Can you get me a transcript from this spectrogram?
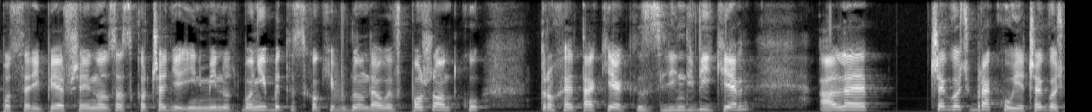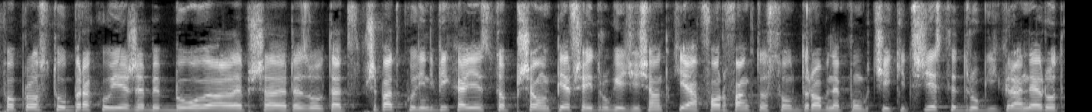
po serii pierwszej, no zaskoczenie in minus, bo niby te skoki wyglądały w porządku, trochę tak jak z Lindwikiem, ale czegoś brakuje, czegoś po prostu brakuje, żeby był lepszy rezultat. W przypadku Lindwika jest to przełom pierwszej i drugiej dziesiątki, a Forfang to są drobne punkciki. 32 Granerud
